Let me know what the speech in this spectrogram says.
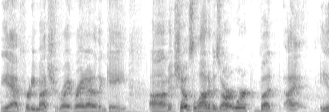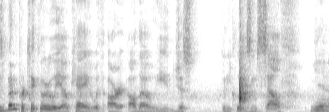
Yeah, pretty much right right out of the gate. Um, it shows a lot of his artwork, but I he's been particularly okay with art, although he just includes himself Yeah.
